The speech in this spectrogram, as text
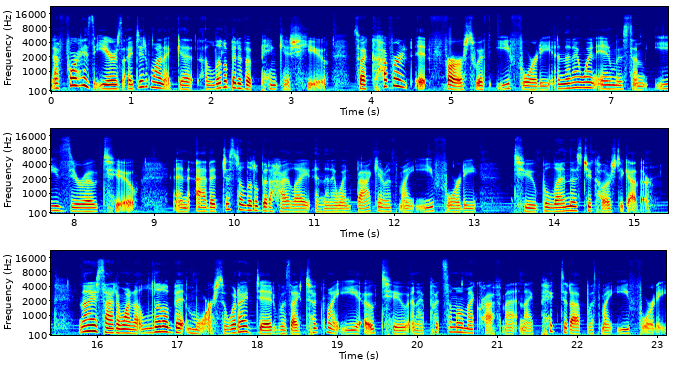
Now for his ears, I did want to get a little bit of a pinkish hue. So I covered it first with E40 and then I went in with some E02 and added just a little bit of highlight and then I went back in with my E40 to blend those two colors together. And then I decided I wanted a little bit more. So what I did was I took my E02 and I put some on my craft mat and I picked it up with my E40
